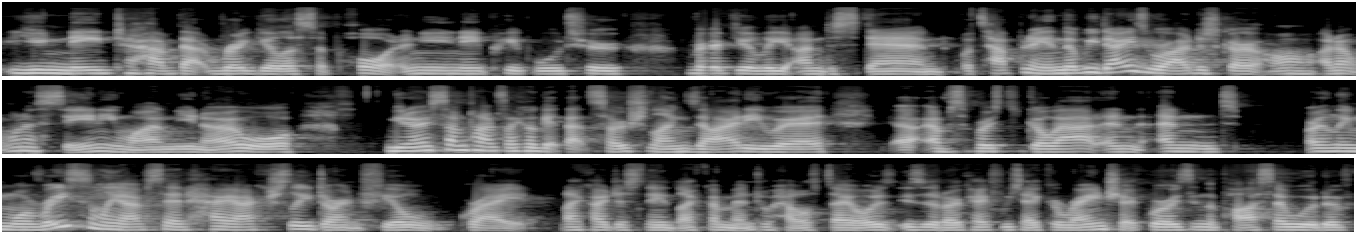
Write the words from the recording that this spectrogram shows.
you need to have that regular support and you need people to regularly understand what's happening. And there'll be days where I just go, oh, I don't want to see anyone, you know, or you know sometimes like i'll get that social anxiety where uh, i'm supposed to go out and and only more recently I've said, hey, I actually don't feel great. Like I just need like a mental health day, or is, is, it okay if we take a rain check? Whereas in the past I would have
